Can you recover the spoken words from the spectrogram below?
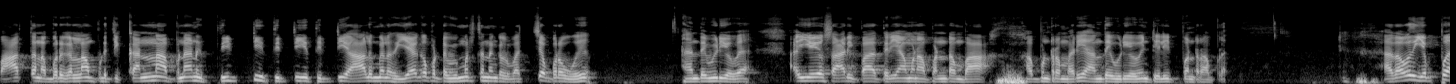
பார்த்த நபர்கள்லாம் பிடிச்சி கண்ணா அப்படின்னா திட்டி திட்டி திட்டி ஆளு மேலே ஏகப்பட்ட விமர்சனங்கள் வச்ச பிறகு அந்த வீடியோவை ஐயோ சாரிப்பா தெரியாமல் நான் பண்ணிட்டேன்ப்பா அப்படின்ற மாதிரி அந்த வீடியோவையும் டெலீட் பண்ணுறாப்புல அதாவது எப்போ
